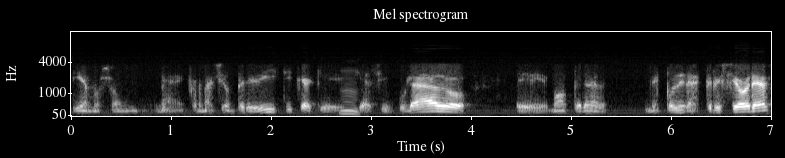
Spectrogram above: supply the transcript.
digamos, una información periodística que, mm. ha circulado, vamos a esperar después de las 13 horas,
